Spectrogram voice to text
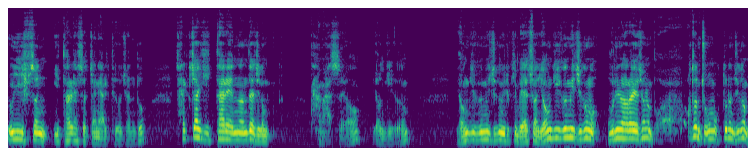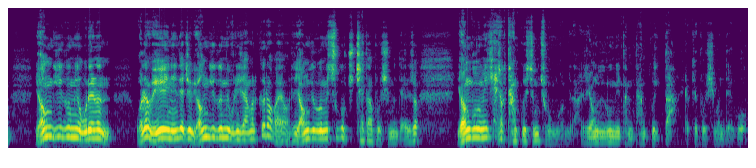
여기 20선 이탈을 했었잖아요. 알테오전도 살짝 이탈했는데 지금 담았어요. 연기금. 연기금이 지금 이렇게 매수한 연기금이 지금 우리나라에서는 모든 종목들은 지금 연기금이 올해는 원래 외인인데 지금 연기금이 우리 장을 끌어가요. 그래서 연기금이 수급 주체다 보시면 돼요. 그래서 연기금이 계속 담고 있으면 좋은 겁니다. 그래서 연기금이 담, 담고 있다 이렇게 보시면 되고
